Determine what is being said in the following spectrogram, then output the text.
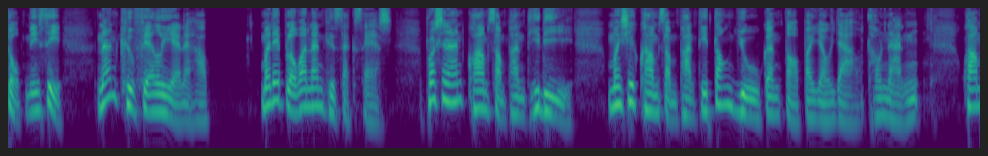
จบนี่สิ นั่นคือ failure นะครับไม่ได้แปลว่านั่นคือ success เพราะฉะนั้นความสัมพันธ์ที่ดี ไม่ใช่ความสัมพันธ์ที่ต้องอยู่กันต่อไปยาวๆ เท่านั้น ความ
